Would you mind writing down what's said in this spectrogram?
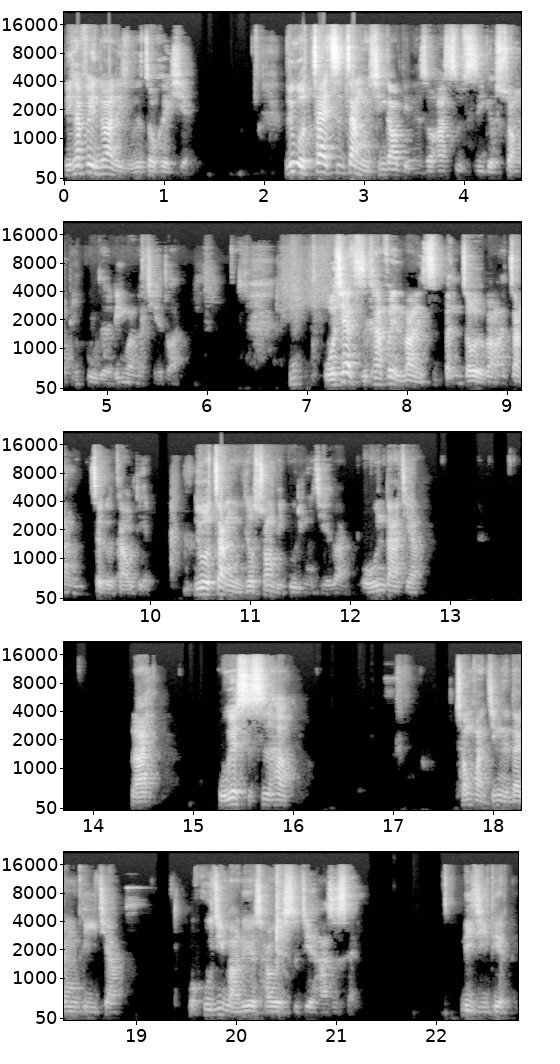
你看费城半导体是周 K 线，如果再次站稳新高点的时候，它是不是一个双底部的另外一个阶段？我现在只是看费城半导体是本周有办法站稳这个高点，如果站稳就双底部另一个阶段。我问大家，来五月十四号重返金人代工第一家，我估计马力会超越世界，他是谁？利基店，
